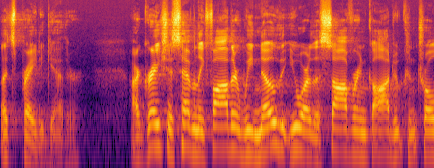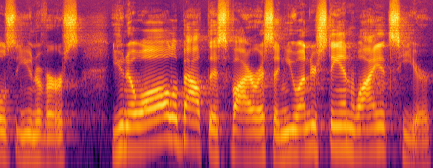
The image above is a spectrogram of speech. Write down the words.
Let's pray together. Our gracious Heavenly Father, we know that you are the sovereign God who controls the universe. You know all about this virus and you understand why it's here.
